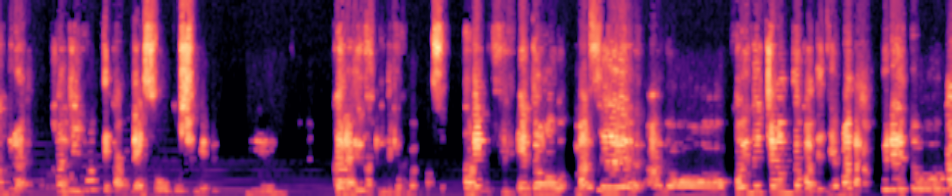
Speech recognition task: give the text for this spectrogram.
ーぐらいの感じになってからね、そーっと閉める。うん。くら思います。で、えっ、と、まず、あのー子犬ちゃんとかでね、まだプレートが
